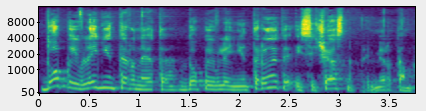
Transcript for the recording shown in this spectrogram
До появления интернета, до появления интернета и сейчас, например, там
